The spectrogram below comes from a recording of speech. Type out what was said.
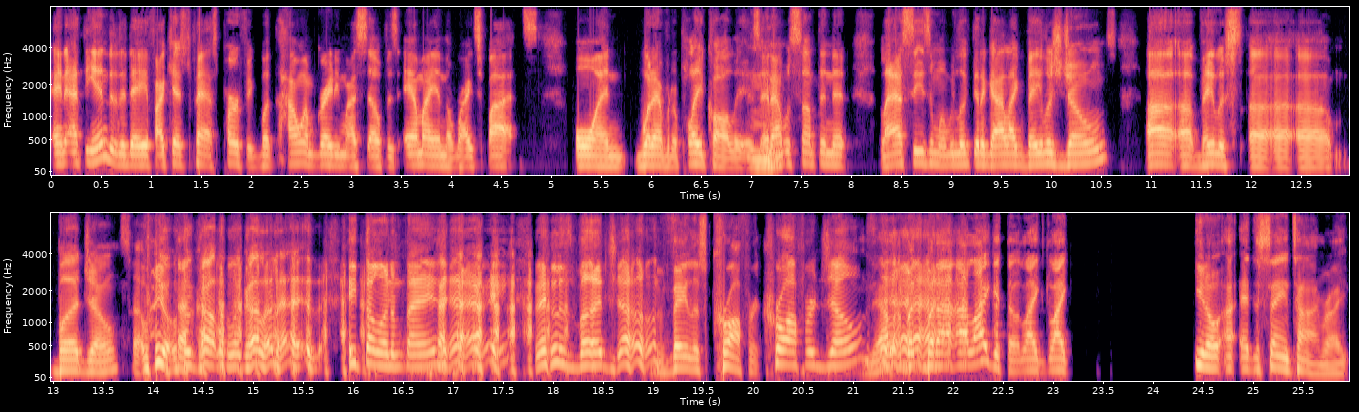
And at the end of the day, if I catch the pass, perfect. But how I'm grading myself is, am I in the right spots on whatever the play call is? And that Mm-hmm. was something that last season when we looked at a guy like Velus Jones, uh, uh Velus, uh, uh, uh, Bud Jones, we'll call him, we'll call him that. He throwing them things. You know I mean? Velus Bud Jones, Velus Crawford. Crawford Jones. Yeah, but but I, I like it though. Like like you know, at the same time, right?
